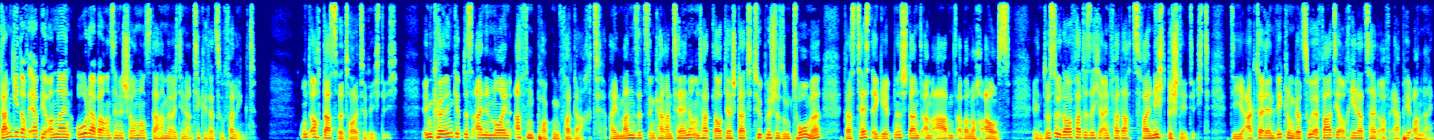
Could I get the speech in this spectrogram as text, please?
dann geht auf RP Online oder bei uns in den Shownotes, da haben wir euch den Artikel dazu verlinkt. Und auch das wird heute wichtig. In Köln gibt es einen neuen Affenpockenverdacht. Ein Mann sitzt in Quarantäne und hat laut der Stadt typische Symptome. Das Testergebnis stand am Abend aber noch aus. In Düsseldorf hatte sich ein Verdachtsfall nicht bestätigt. Die aktuelle Entwicklung dazu erfahrt ihr auch jederzeit auf RP Online.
